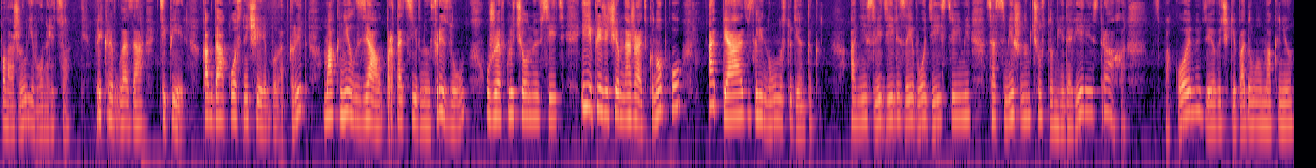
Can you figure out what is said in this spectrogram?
положил его на лицо. Прикрыв глаза, теперь, когда костный череп был открыт, Макнил взял портативную фрезу, уже включенную в сеть, и, прежде чем нажать кнопку, опять взглянул на студенток. Они следили за его действиями со смешанным чувством недоверия и страха. «Спокойно, девочки», – подумал Макнил,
